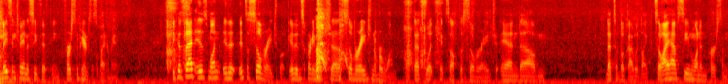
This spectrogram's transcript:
Amazing Fantasy 15. First appearance of Spider Man. Because that is one, it, it's a Silver Age book. It is pretty much uh, Silver Age number one. Like, that's what kicks off the Silver Age. And um, that's a book I would like. So I have seen one in person,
